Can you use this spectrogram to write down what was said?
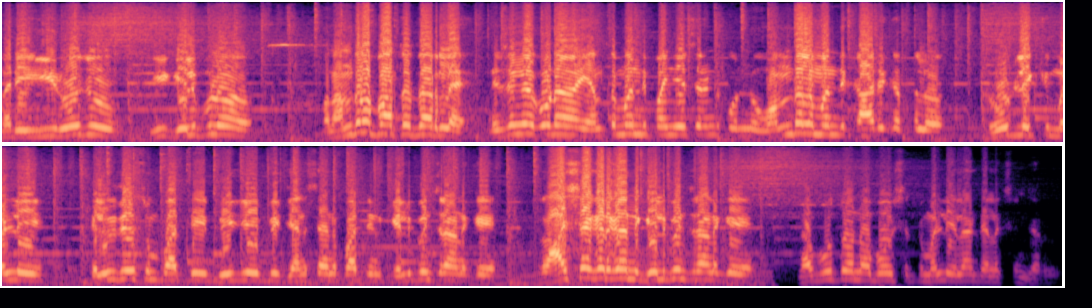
మరి ఈ రోజు ఈ గెలుపులో మనందరూ పాత్రదారులే. నిజంగా కూడా ఎంతమంది పనిచేశారంటే కొన్ని వందల మంది కార్యకర్తలు రోడ్లెక్కి మళ్ళీ తెలుగుదేశం పార్టీ బీజేపీ జనసేన పార్టీని గెలిపించడానికి రాజశేఖర్ గారిని గెలిపించడానికి నవ్వుతో నా భవిష్యత్తు మళ్ళీ ఇలాంటి ఎలక్షన్ జరుగుతుంది.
